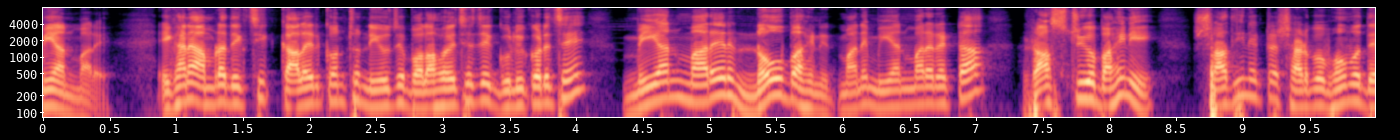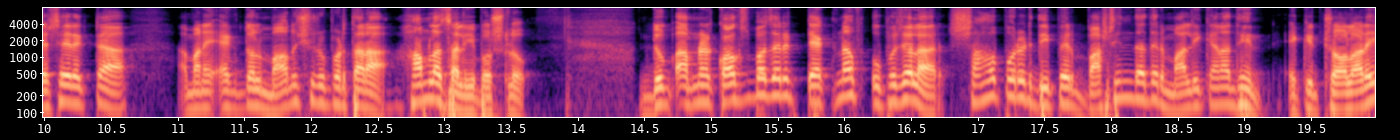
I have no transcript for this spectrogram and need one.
মিয়ানমারে। এখানে আমরা দেখছি কালের কণ্ঠ নিউজে বলা হয়েছে যে গুলি করেছে মিয়ানমারের নৌবাহিনী মানে মিয়ানমারের একটা রাষ্ট্রীয় বাহিনী, স্বাধীন একটা সার্বভৌম দেশের একটা মানে একদল মানুষের উপর তারা হামলা চালিয়ে বসল। আপনার কক্সবাজারের টেকনাফ উপজেলার শাহপুরের দ্বীপের বাসিন্দাদের মালিকানাধীন একটি ট্রলারে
